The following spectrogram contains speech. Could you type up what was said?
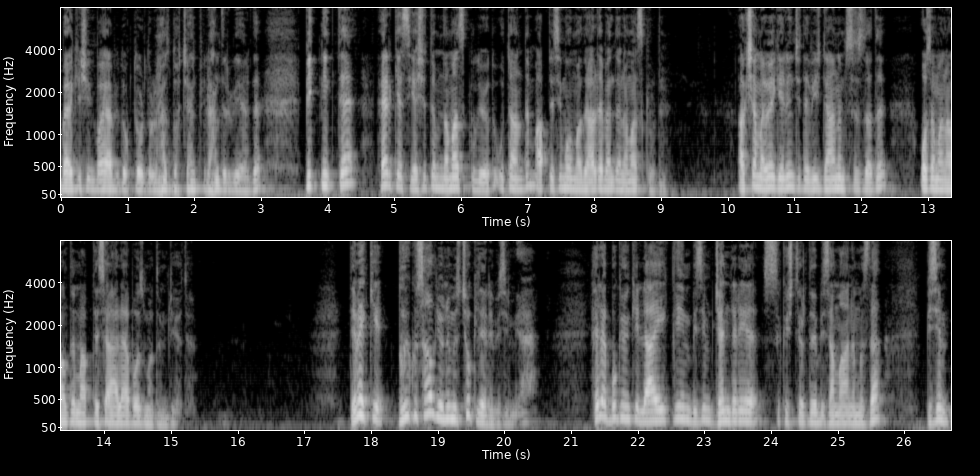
Belki şimdi bayağı bir doktordur, az doçent filandır bir yerde. Piknikte herkes yaşıtım namaz kılıyordu. Utandım, abdestim olmadığı halde ben de namaz kıldım. Akşam eve gelince de vicdanım sızladı. O zaman aldığım abdesti hala bozmadım diyordu. Demek ki duygusal yönümüz çok ileri bizim ya. Hele bugünkü laikliğin bizim cendereye sıkıştırdığı bir zamanımızda bizim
